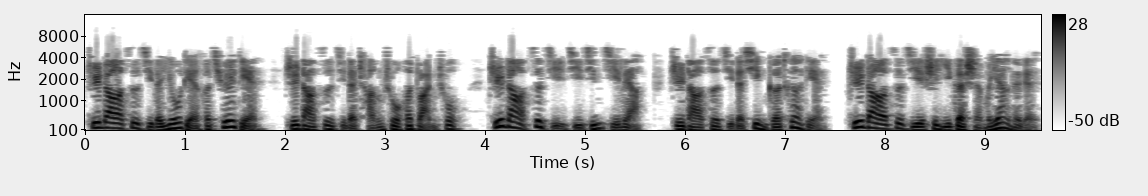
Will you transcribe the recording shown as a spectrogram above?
知道自己的优点和缺点，知道自己的长处和短处，知道自己几斤几两，知道自己的性格特点，知道自己是一个什么样的人，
